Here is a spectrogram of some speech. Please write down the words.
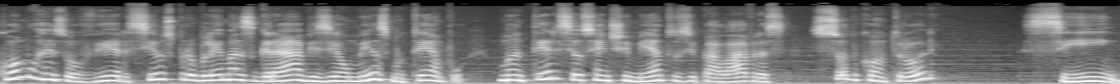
Como resolver seus problemas graves e, ao mesmo tempo, manter seus sentimentos e palavras sob controle? Sim,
